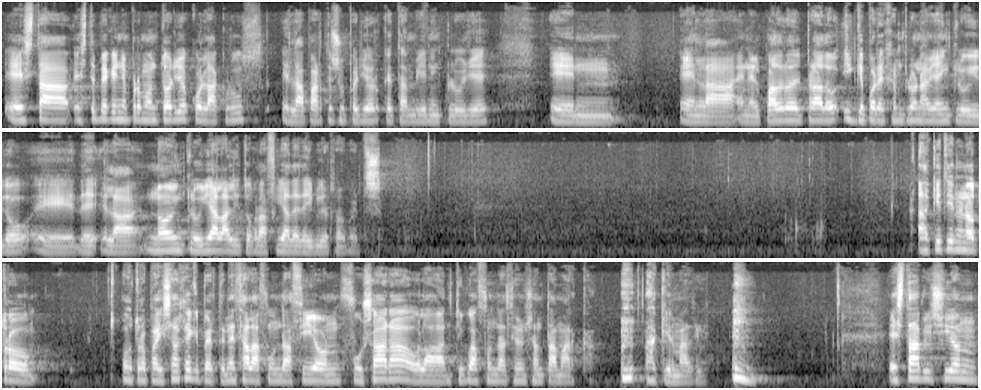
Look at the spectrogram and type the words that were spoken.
esta, este pequeño promontorio con la cruz en la parte superior que también incluye en, en, el cuadro del Prado y que, por ejemplo, no, había incluido, eh, no incluía la litografía de David Roberts. Aquí tienen otro, otro paisaje que pertenece a la Fundación Fusara o la antigua Fundación Santa Marca, aquí en Madrid. Esta visión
